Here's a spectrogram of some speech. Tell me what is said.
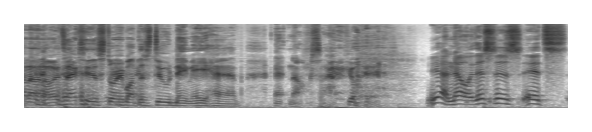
no, no. It's actually a story about this dude named Ahab. And, no, I'm sorry. Go ahead. Yeah, no, this is it's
